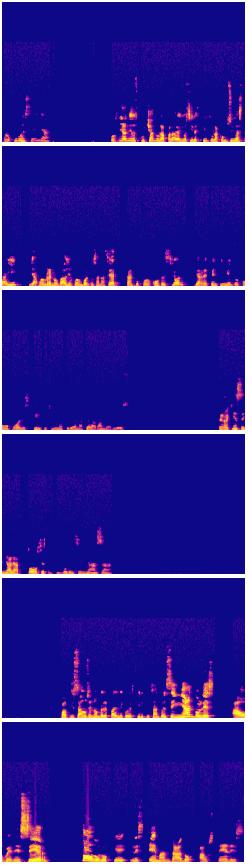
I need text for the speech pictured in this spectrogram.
por lo que uno enseña. Pues ya han ido escuchando la palabra de Dios y el Espíritu, la comisión ya está ahí, ya fueron renovados, ya fueron vueltos a nacer, tanto por confesión de arrepentimiento como por el Espíritu, si no estuvieran nacido alabando a Dios. Pero hay que enseñarle a todos este tipo de enseñanza. Bautizados en nombre del Padre, Hijo y del Espíritu Santo, enseñándoles a obedecer todo lo que les he mandado a ustedes.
